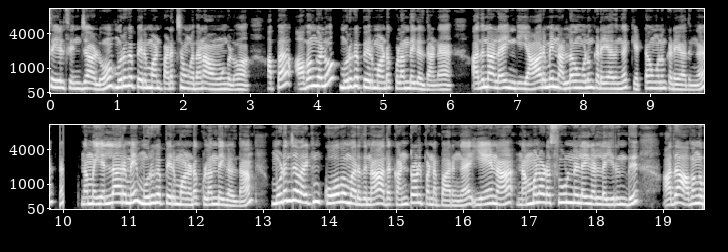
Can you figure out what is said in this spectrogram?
செயல் செஞ்சாலும் முருகப்பெருமான் படைச்சவங்க தானே அவங்களும். அப்போ அவங்களும் முருகப்பெருமானோட குழந்தைகள் தானே. அதனால இங்கே யாருமே நல்லவங்களும் கிடையாதுங்க கெட்டவங்களும் கிடையாதுங்க. நம்ம எல்லாருமே முருகப்பெருமானோட குழந்தைகள் தான். முடிஞ்ச வரைக்கும் கோபம் வருதுன்னா அதை கண்ட்ரோல் பண்ண பாருங்கள் ஏன்னா நம்மளோட சூழ்நிலைகளில் இருந்து அதை அவங்க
